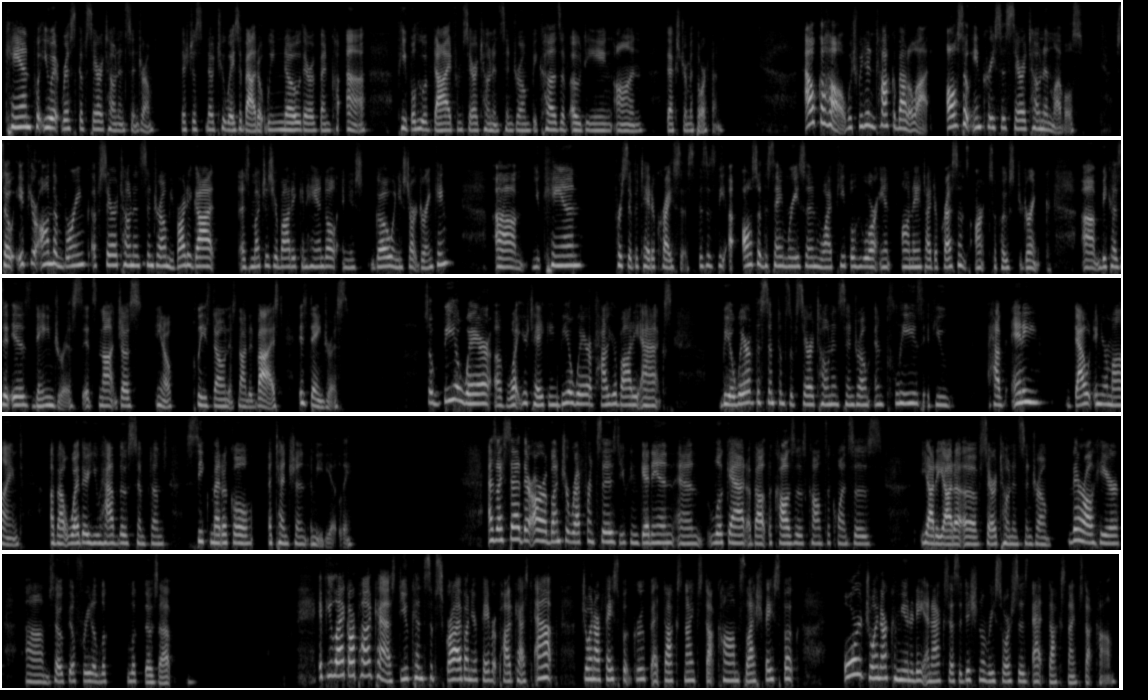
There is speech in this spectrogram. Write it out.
can put you at risk of serotonin syndrome. There's just no two ways about it. We know there have been uh, people who have died from serotonin syndrome because of ODing on dextromethorphan. Alcohol which we didn't talk about a lot also increases serotonin levels. So if you're on the brink of serotonin syndrome you've already got as much as your body can handle and you go and you start drinking um, you can precipitate a crisis. This is the uh, also the same reason why people who are in, on antidepressants aren't supposed to drink um, because it is dangerous. It's not just you know please don't it's not advised. It's dangerous. So be aware of what you're taking. Be aware of how your body acts be aware of the symptoms of serotonin syndrome and please if you have any doubt in your mind about whether you have those symptoms seek medical attention immediately. As i said there are a bunch of references you can get in and look at about the causes consequences yada yada of serotonin syndrome. They're all here um, so feel free to look look those up if you like our podcast you can subscribe on your favorite podcast app join our facebook group at docsnipes.com slash facebook or join our community and access additional resources at docsnipes.com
